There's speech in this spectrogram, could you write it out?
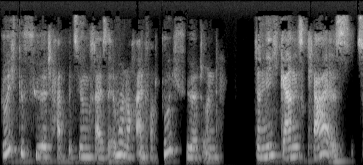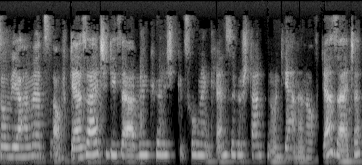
durchgeführt hat, beziehungsweise immer noch einfach durchführt und dann nicht ganz klar ist, so wir haben jetzt auf der Seite dieser willkürlich gezogenen Grenze gestanden und die anderen auf der Seite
